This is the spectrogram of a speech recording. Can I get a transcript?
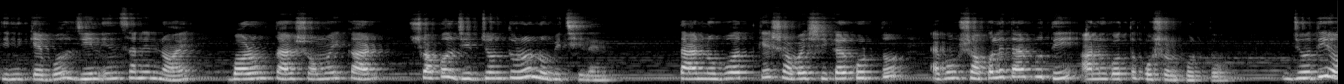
তিনি কেবল জিন ইনসানের নয়, বরং তার সময়কার সকল জীবজন্তুরও নবী ছিলেন। তার নবুয়তকে সবাই স্বীকার করত এবং সকলে তার প্রতি আনুগত্য পোষণ করত। যদিও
